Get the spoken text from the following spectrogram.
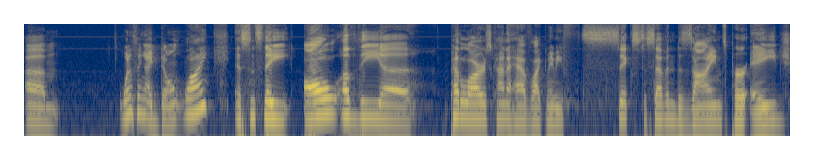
Um, one thing I don't like is since they all of the uh, Petalars kind of have like maybe six to seven designs per age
